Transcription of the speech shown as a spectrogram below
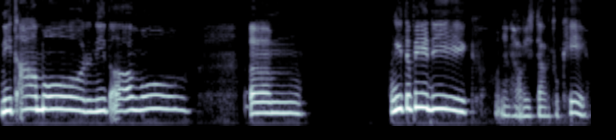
nicht amor, nicht amor, ähm, nicht wenig. Und dann habe ich gedacht, okay,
